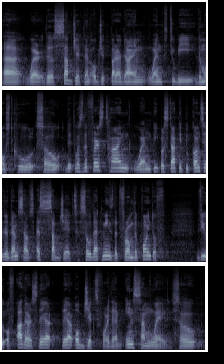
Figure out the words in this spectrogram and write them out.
uh, where the subject and object paradigm went to be the most cool. So it was the first time when people started to consider themselves as subjects. So that means that from the point of view of others, they are, they are objects for them in some way. So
